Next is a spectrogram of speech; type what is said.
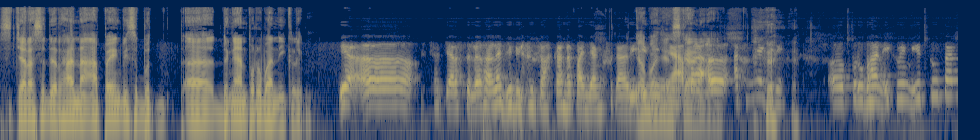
secara sederhana apa yang disebut uh, dengan perubahan iklim? Ya, uh, secara sederhana jadi susah karena panjang sekali ya, ini. Apa, ya. uh, artinya gini, perubahan iklim itu kan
